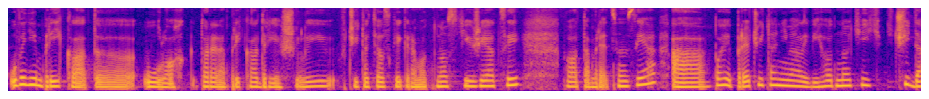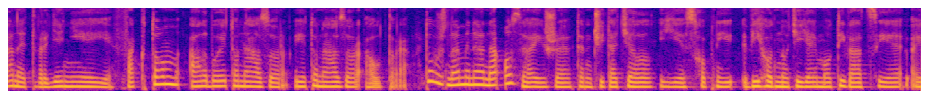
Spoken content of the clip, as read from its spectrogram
Uvediem príklad e, úloh, ktoré napríklad riešili v čitateľskej gramotnosti žiaci. Bola tam recenzia a po jej prečítaní mali vyhodnotiť, či dané tvrdenie je faktom, alebo je to názor, je to názor autora. To už znamená naozaj, že ten čitateľ je schopný vyhodnotiť aj motivácie, aj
